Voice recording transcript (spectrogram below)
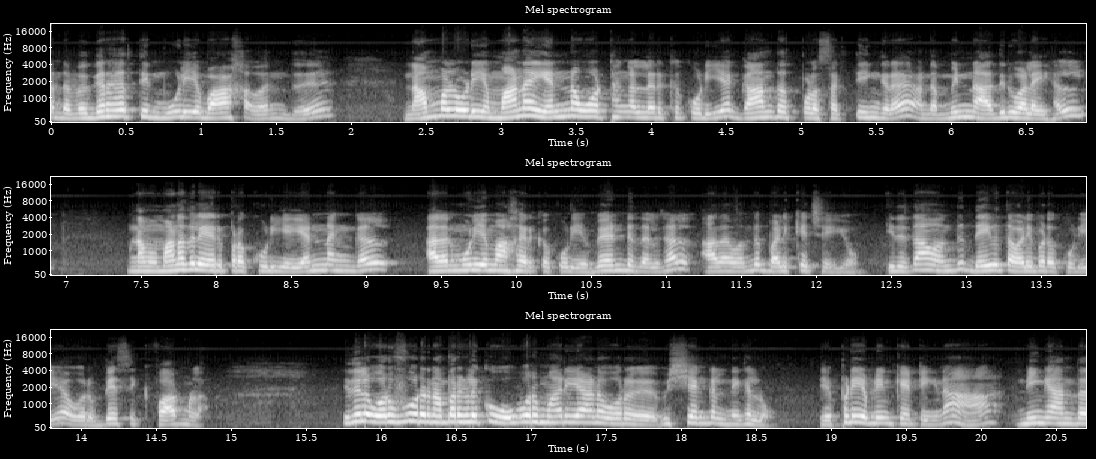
அந்த விக்கிரகத்தின் மூலியமாக வந்து நம்மளுடைய மன எண்ண ஓட்டங்களில் இருக்கக்கூடிய காந்தப்புல சக்திங்கிற அந்த மின் அதிர்வலைகள் நம்ம மனதில் ஏற்படக்கூடிய எண்ணங்கள் அதன் மூலியமாக இருக்கக்கூடிய வேண்டுதல்கள் அதை வந்து பலிக்க செய்யும். இதுதான் வந்து தெய்வத்தை வழிபடக்கூடிய ஒரு பேசிக் ஃபார்முலா இதில் ஒரு ஒரு நபர்களுக்கும் ஒவ்வொரு மாதிரியான ஒரு விஷயங்கள் நிகழும். எப்படி அப்படின்னு கேட்டிங்கன்னா நீங்கள் அந்த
